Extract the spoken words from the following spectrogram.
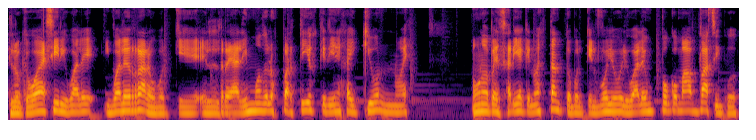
lo que voy a decir igual es, igual es raro, porque el realismo de los partidos que tiene Haikyuu no es uno pensaría que no es tanto, porque el voleibol igual es un poco más básico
